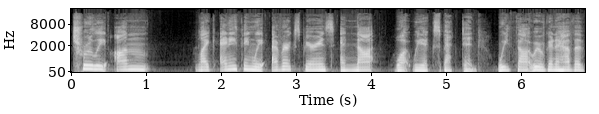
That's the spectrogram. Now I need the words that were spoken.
truly unlike anything we ever experienced and not what we expected. We thought we were going to have a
